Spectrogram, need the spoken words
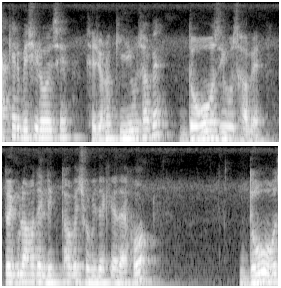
একের বেশি রয়েছে সেই জন্য কী ইউজ হবে? দোজ ইউজ হবে। তো এগুলো আমাদের লিখতে হবে ছবি দেখে, দেখো। দোজ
